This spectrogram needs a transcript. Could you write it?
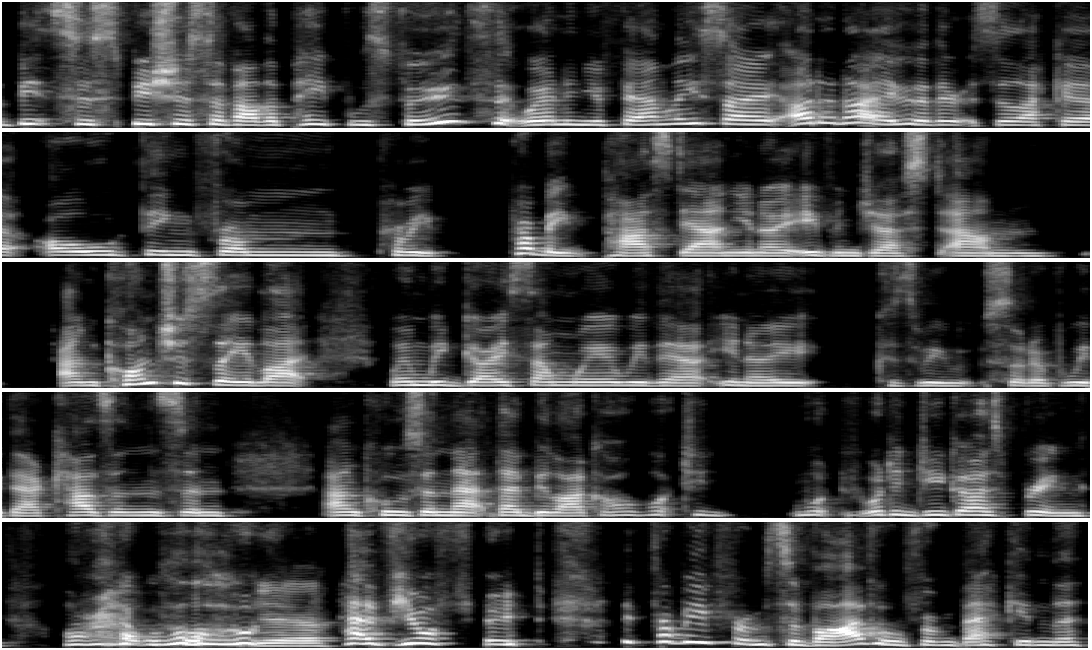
a bit suspicious of other people's foods that weren't in your family. So I don't know whether it's like a old thing from probably probably passed down. You know, even just um unconsciously, like when we'd go somewhere without, you know. because we sort of with our cousins and uncles and that they'd be like, "Oh, what did what what did you guys bring? All right, we'll all Yeah. have your food." Probably from survival from back in the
